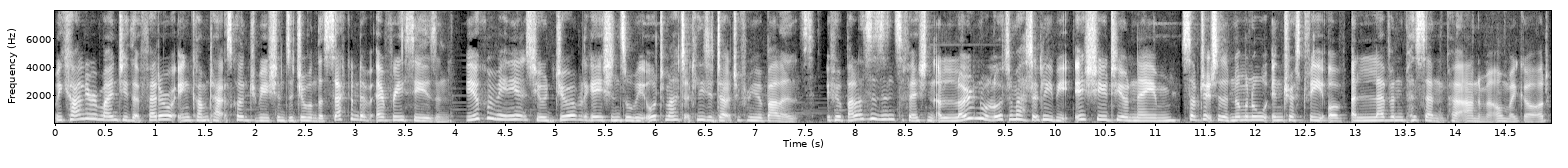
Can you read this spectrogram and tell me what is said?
We kindly remind you that federal income tax contributions are due on the second of every season. For your convenience, your due obligations will be automatically deducted from your balance. If your balance is insufficient, a loan will automatically be issued to your name, subject to the nominal interest fee of 11% per annum. Oh my god.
